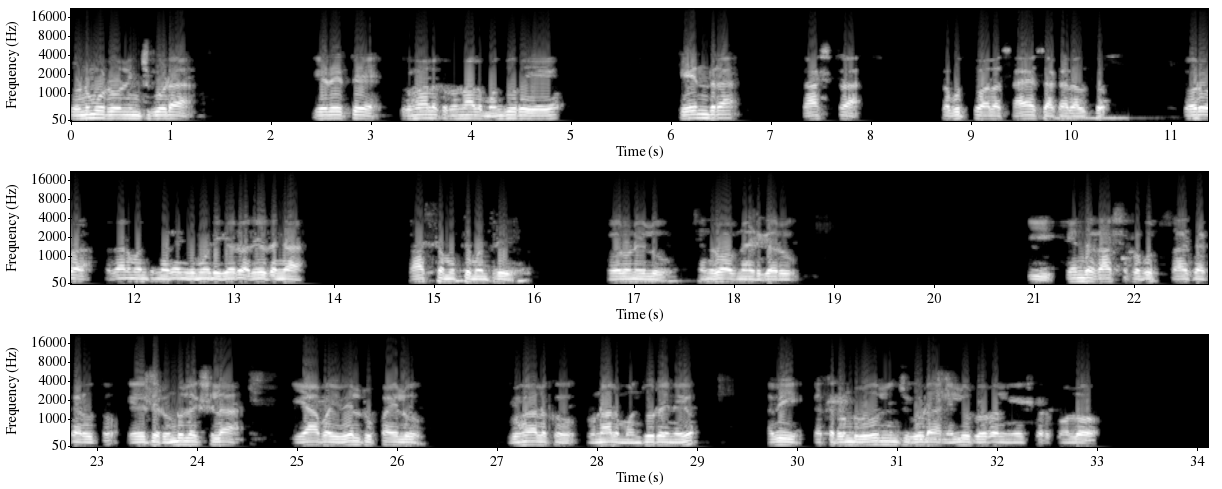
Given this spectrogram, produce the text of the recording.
రెండు మూడు రోజుల నుంచి కూడా ఏదైతే గృహాలకు రుణాలు మంజూరయ్యాయో కేంద్ర రాష్ట్ర ప్రభుత్వాల సహాయ సహకారాలతో గౌరవ ప్రధానమంత్రి నరేంద్ర మోడీ గారు అదేవిధంగా రాష్ట్ర ముఖ్యమంత్రి గౌరవనీయులు చంద్రబాబు నాయుడు గారు ఈ కేంద్ర రాష్ట్ర ప్రభుత్వ సహాయ సహకారాలతో ఏదైతే రెండు లక్షల యాభై వేల రూపాయలు గృహాలకు రుణాలు మంజూరైనాయో అవి గత రెండు రోజుల నుంచి కూడా నెల్లూరు రూరల్ నియోజకవర్గంలో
